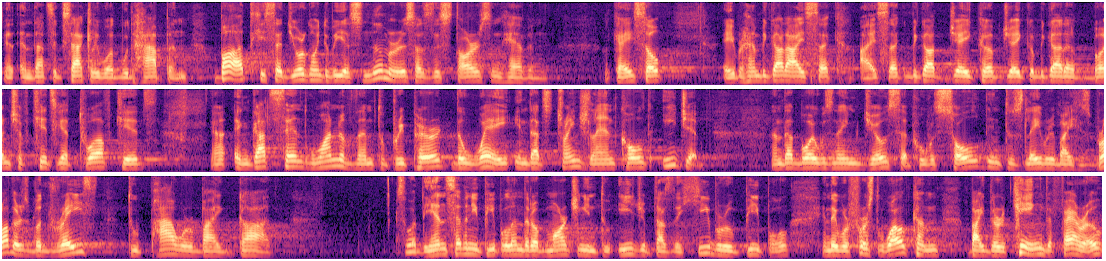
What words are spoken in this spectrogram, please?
And, and that's exactly what would happen. But he said, You're going to be as numerous as the stars in heaven. Okay, so Abraham begot Isaac. Isaac begot Jacob. Jacob begot a bunch of kids. He had 12 kids. Uh, and God sent one of them to prepare the way in that strange land called Egypt. And that boy was named Joseph, who was sold into slavery by his brothers, but raised to power by God. So at the end, 70 people ended up marching into Egypt as the Hebrew people, and they were first welcomed by their king, the Pharaoh.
